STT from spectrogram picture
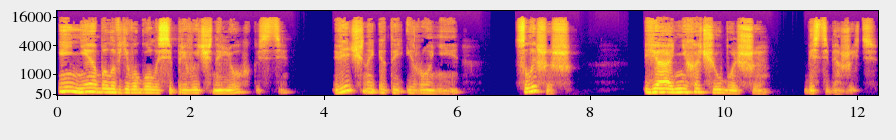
и не было в его голосе привычной легкости, вечной этой иронии. «Слышишь, я не хочу больше без тебя жить».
